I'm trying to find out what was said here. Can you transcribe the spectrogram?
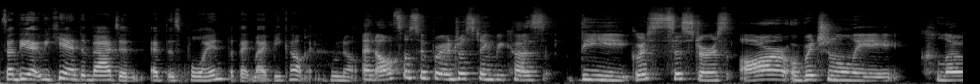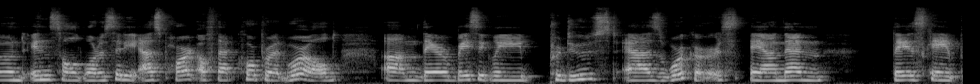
Something that we can't imagine at this point, but that might be coming. Who knows? And also super interesting because the Grist sisters are originally cloned in Saltwater City as part of that corporate world. Um, they're basically produced as workers and then they escape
